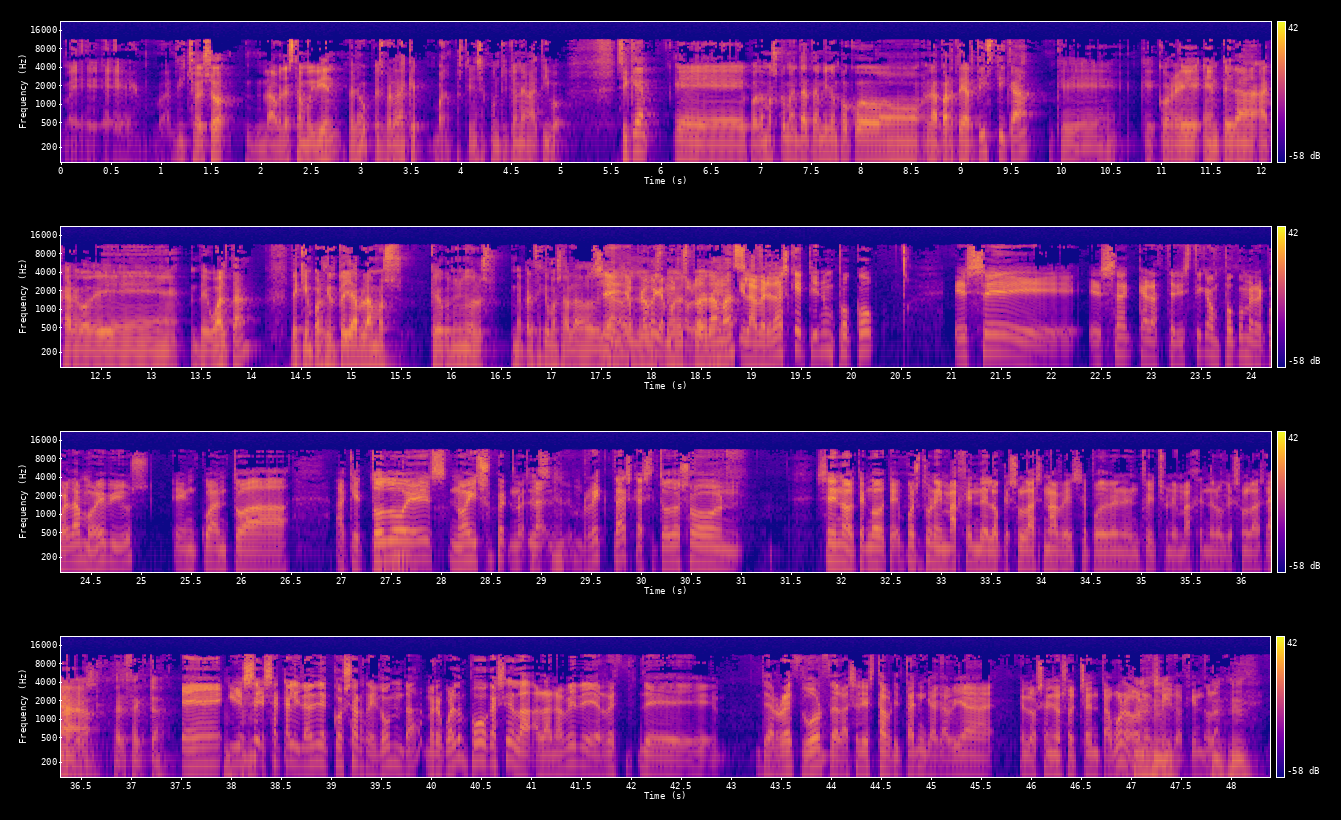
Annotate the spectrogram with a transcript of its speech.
eh, dicho eso, la obra está muy bien, pero es verdad que, bueno, pues tiene ese puntito negativo. Así que eh, podemos comentar también un poco la parte artística que, corre entera a cargo de, de Walta, de quien por cierto ya hablamos, creo que en uno de los, me parece que hemos hablado de sí, yo creo que ya hemos programas. y la verdad es que tiene un poco ese esa característica un poco me recuerda a Moebius en cuanto a, a que todo es no hay super rectas casi todos son Sí, no, tengo, te he puesto una imagen de lo que son las naves, se puede ver en Twitch una imagen de lo que son las ah, naves. perfecto. Eh, y esa calidad de cosa redonda me recuerda un poco casi a la, a la nave de Red, de, de Red Dwarf, de la serie esta británica que había en los años 80, bueno, ahora han seguido haciéndola,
